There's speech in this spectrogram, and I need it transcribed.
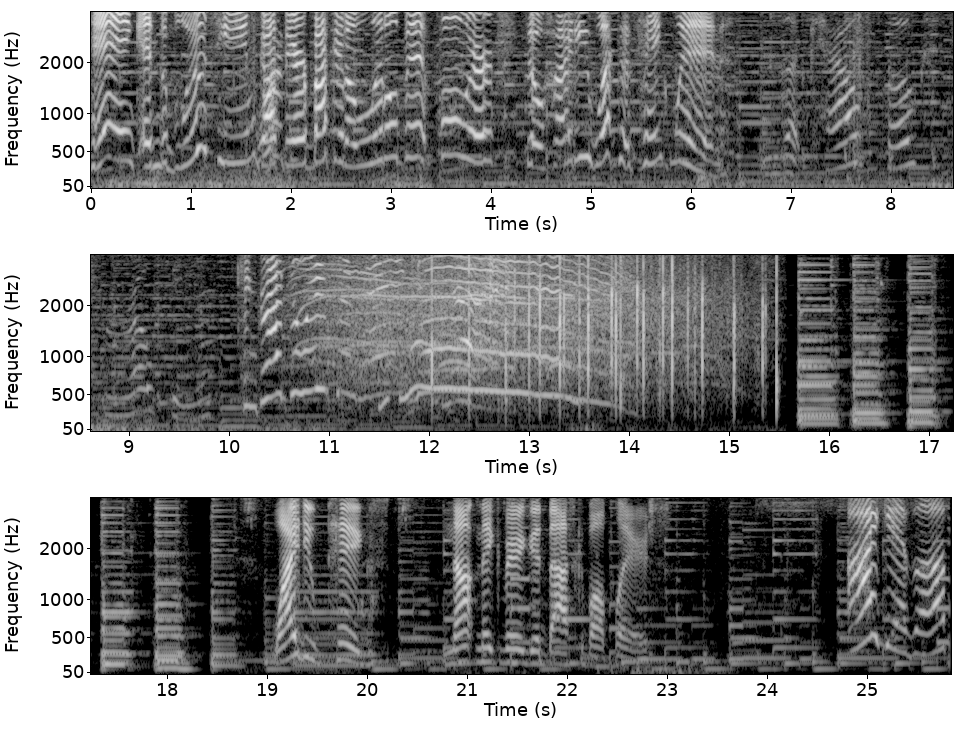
Hank and the blue team what? got their bucket a little bit fuller. So Heidi, what does Hank win? The Cow Folks Trophy. Congratulations! Why do pigs not make very good basketball players? I give up.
